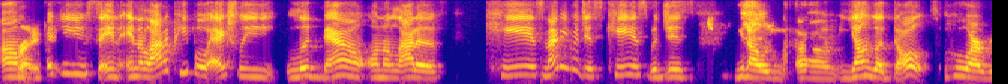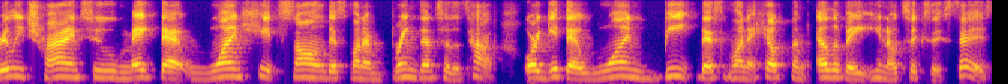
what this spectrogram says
Um, right. what do you say? And, and a lot of people actually look down on a lot of kids, not even just kids, but just you know, um, young adults who are really trying to make that one hit song that's going to bring them to the top or get that one beat that's going to help them elevate, you know, to success.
